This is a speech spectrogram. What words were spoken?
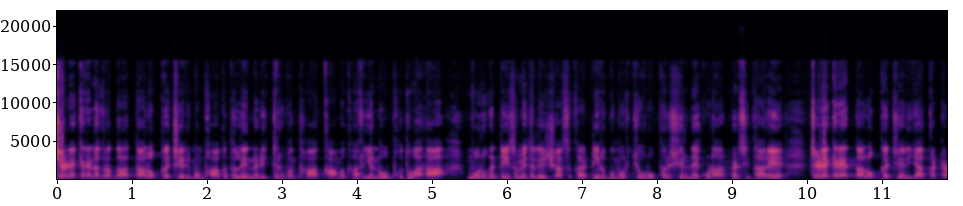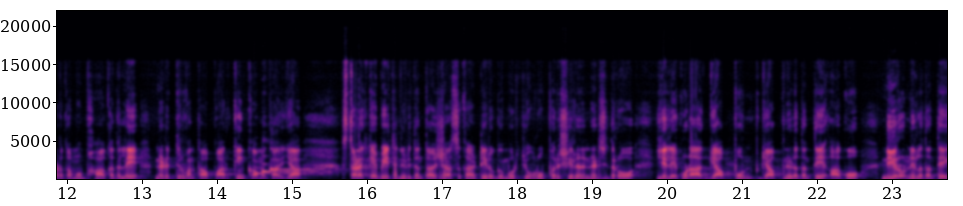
ಚಳ್ಳಕೆರೆ ನಗರದ ತಾಲೂಕು ಕಚೇರಿ ಮುಂಭಾಗದಲ್ಲಿ ನಡೆಯುತ್ತಿರುವಂತಹ ಕಾಮಗಾರಿಯನ್ನು ಬುಧವಾರ ಮೂರು ಗಂಟೆ ಸಮಯದಲ್ಲಿ ಶಾಸಕ ಟಿ ರಘುಮೂರ್ತಿ ಪರಿಶೀಲನೆ ಕೂಡ ನಡೆಸಿದ್ದಾರೆ. ಚಳ್ಳಕೆರೆ ತಾಲೂಕು ಕಚೇರಿಯ ಕಟ್ಟಡದ ಮುಂಭಾಗದಲ್ಲಿ ನಡೆಯುತ್ತಿರುವಂತಹ ಪಾರ್ಕಿಂಗ್ ಕಾಮಗಾರಿಯ ಸ್ಥಳಕ್ಕೆ ಭೇಟಿ ನೀಡಿದಂಥ ಶಾಸಕ ಟಿ ರಘುಮೂರ್ತಿ ಪರಿಶೀಲನೆ ನಡೆಸಿದರು. ಎಲ್ಲಿ ಕೂಡ ಗ್ಯಾಪು, ಗ್ಯಾಪ್ ನೀಡದಂತೆ ಹಾಗೂ ನೀರು ನಿಲ್ಲದಂತೆ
